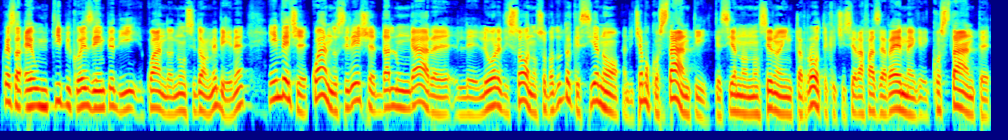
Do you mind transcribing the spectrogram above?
Questo è un tipico esempio di quando non si dorme bene e invece quando si riesce ad allungare le, le ore di sonno, soprattutto che siano diciamo costanti, che siano, non siano interrotte, che ci sia la fase REM costante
